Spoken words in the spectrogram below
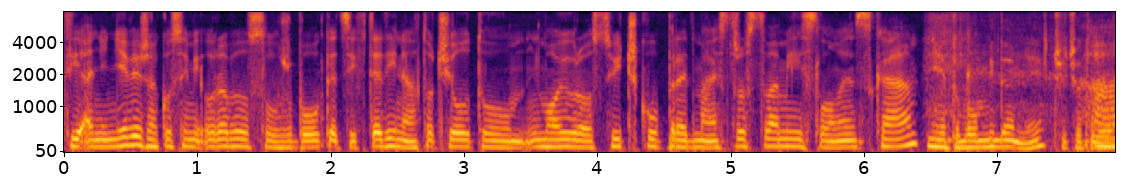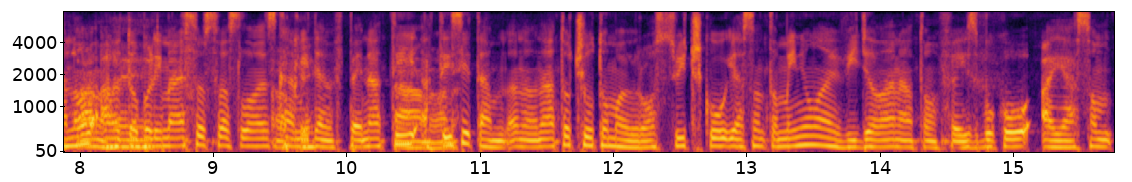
Ty ani nevieš, ako si mi urobil službu, keď si vtedy natočil tú moju rozcvičku pred majstrovstvami Slovenska. Nie, to bol Midem, nie? Či čo to Áno, bolo? ale to hej. boli majstrovstvá Slovenska, Ok. okay. idem v penaty a Áno, ty si tam no, natočil tú moju rozcvičku. Ja som to minulé videla na tom Facebooku a ja som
